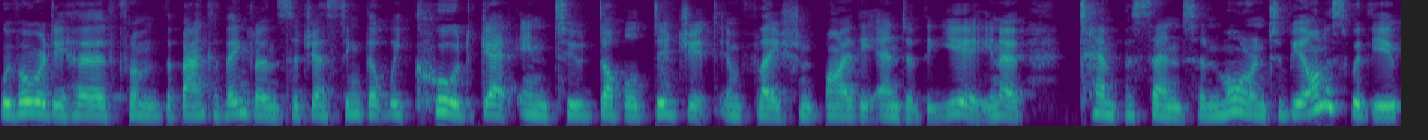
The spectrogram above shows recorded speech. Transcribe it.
we've already heard from the Bank of England suggesting that we could get into double digit inflation by the end of the year, you know, 10% and more. And to be honest with you,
